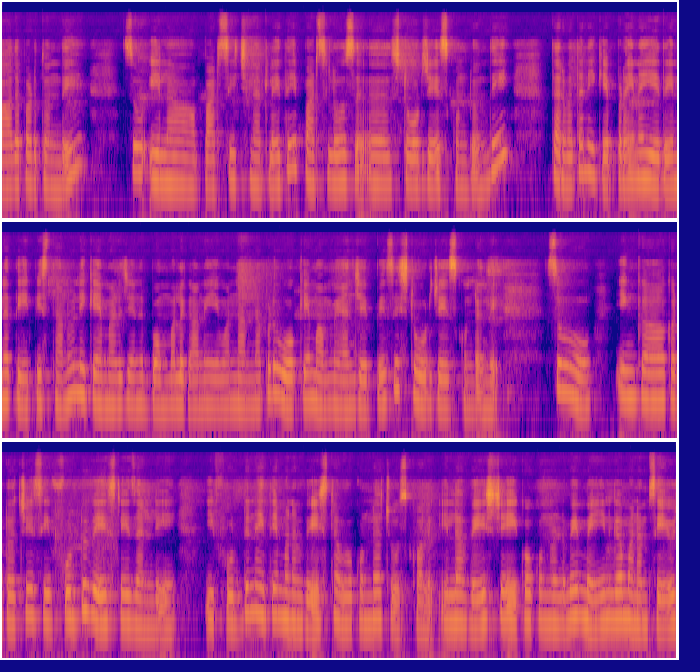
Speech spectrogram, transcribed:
బాధపడుతుంది. సో ఇలా పర్స్ ఇచ్చినట్లయితే పర్స్లో స్టోర్ చేసుకుంటుంది. తర్వాత నీకు ఎప్పుడైనా ఏదైనా తీపిస్తాను నీకు ఎమర్జెన్సీ బొమ్మలు కానీ ఏమన్నా అన్నప్పుడు ఓకే మమ్మీ అని చెప్పేసి స్టోర్ చేసుకుంటుంది. సో ఇంకా ఒకటి వచ్చేసి ఫుడ్ వేస్టేజ్ అండి. ఈ ఫుడ్ని అయితే మనం వేస్ట్ అవ్వకుండా చూసుకోవాలి. ఇలా వేస్ట్ చేయకోకుండా ఉండడమే మెయిన్గా మనం సేవ్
